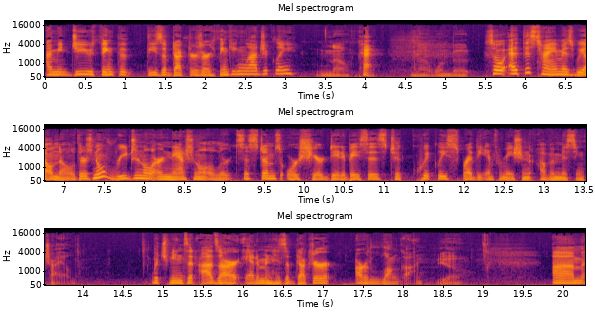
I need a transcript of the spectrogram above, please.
I mean, do you think that these abductors are thinking logically? No. Okay. Not one bit. So, at this time, as we all know, there's no regional or national alert systems or shared databases to quickly spread the information of a missing child, which means that odds are Adam and his abductor are long gone. Yeah. Um,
